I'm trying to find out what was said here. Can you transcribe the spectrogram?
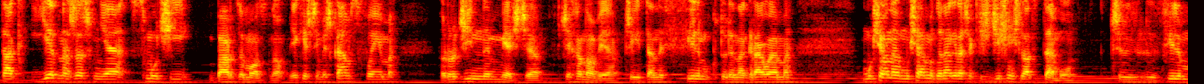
tak jedna rzecz mnie smuci bardzo mocno. Jak jeszcze mieszkałem w swoim rodzinnym mieście, w Ciechanowie, czyli ten film, który nagrałem, musiałem, musiałem go nagrać jakieś 10 lat temu, czyli film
